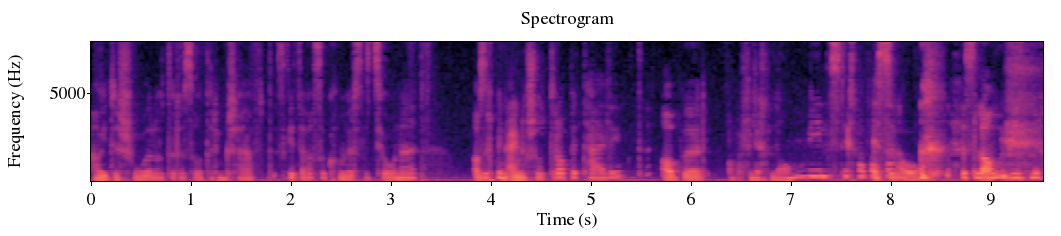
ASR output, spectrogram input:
auch in der Schule oder so, oder im Geschäft. Es gibt einfach so Konversationen. Also ich bin eigentlich schon daran beteiligt, aber Aber vielleicht langweilt es dich einfach Es- auch. es langweilt mich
